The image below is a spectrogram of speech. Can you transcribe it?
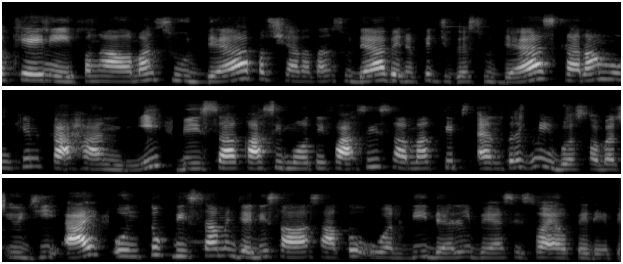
Oke nih, pengalaman sudah, persyaratan sudah, benefit juga sudah. Sekarang mungkin Kak Handi bisa kasih motivasi sama tips and trick nih buat Sobat UGI untuk bisa menjadi salah satu awardee dari beasiswa LPDP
